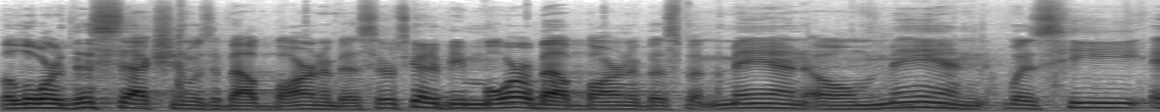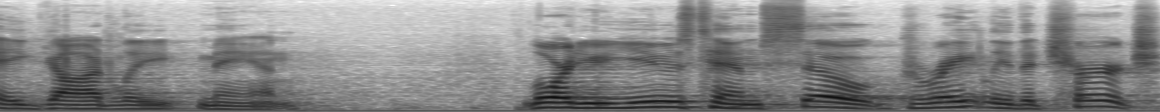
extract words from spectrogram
But Lord, this section was about Barnabas. There's going to be more about Barnabas, but man, oh man, was he a godly man. Lord, you used him so greatly. The church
